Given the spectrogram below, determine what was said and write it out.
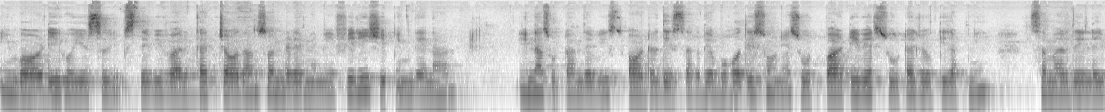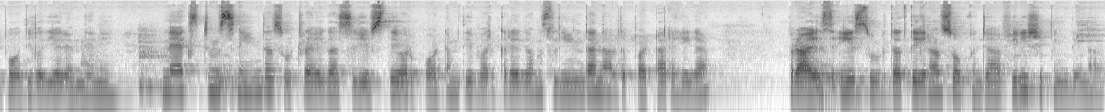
ਇੰਬੋਰਡੀ ਹੋਈ ਸਲਿਪਸ ਤੇ ਵੀ ਵਰਕ ਹੈ 1499 ਫ੍ਰੀ ਸ਼ਿਪਿੰਗ ਦੇ ਨਾਲ। ਇਹਨਾਂ ਸੂਟਾਂ ਦੇ ਵੀ ਆਰਡਰ ਦੇ ਸਕਦੇ ਹੋ। ਬਹੁਤ ਹੀ ਸੋਹਣੇ ਸੂਟ ਪਾਰਟੀ ਵੇਅਰ ਸੂਟ ਹੈ ਜੋ ਕਿ ਆਪਣੀ ਸਮਰ ਦੇ ਲਈ ਬਹੁਤ ਹੀ ਵਧੀਆ ਰਹਿੰਦੇ ਨੇ। ਨੈਕਸਟ ਮਸਲੀਨ ਦਾ ਸੂਟ ਰਹੇਗਾ ਸਲੀਵਸ ਤੇ ਔਰ ਬਾਟਮ ਤੇ ਵਰਕ ਰਹੇਗਾ। ਮਸਲੀਨ ਦਾ ਨਾਲ ਦੁਪੱਟਾ ਰਹੇਗਾ। ਪ੍ਰਾਈਸ ਇਹ ਸੂਟ ਦਾ 1350 ਫ੍ਰੀ ਸ਼ਿਪਿੰਗ ਦੇ ਨਾਲ।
